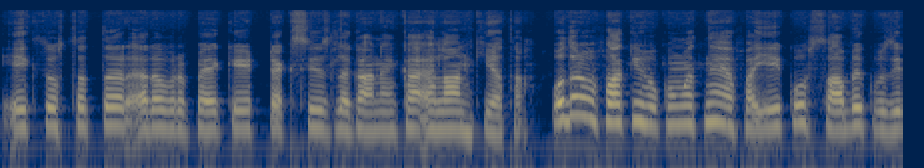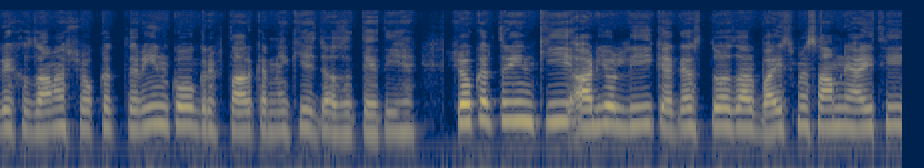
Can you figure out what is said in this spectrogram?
ایک سو ستر ارب روپے کے ٹیکسز لگانے کا اعلان کیا تھا۔ ادھر وفاقی حکومت نے ایف آئی اے کو سابق وزیر خزانہ شوکت ترین کو گرفتار کرنے کی اجازت دے دی ہے۔ شوکت ترین کی آڈیو لیک اگست دو ہزار بائیس میں سامنے آئی تھی،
